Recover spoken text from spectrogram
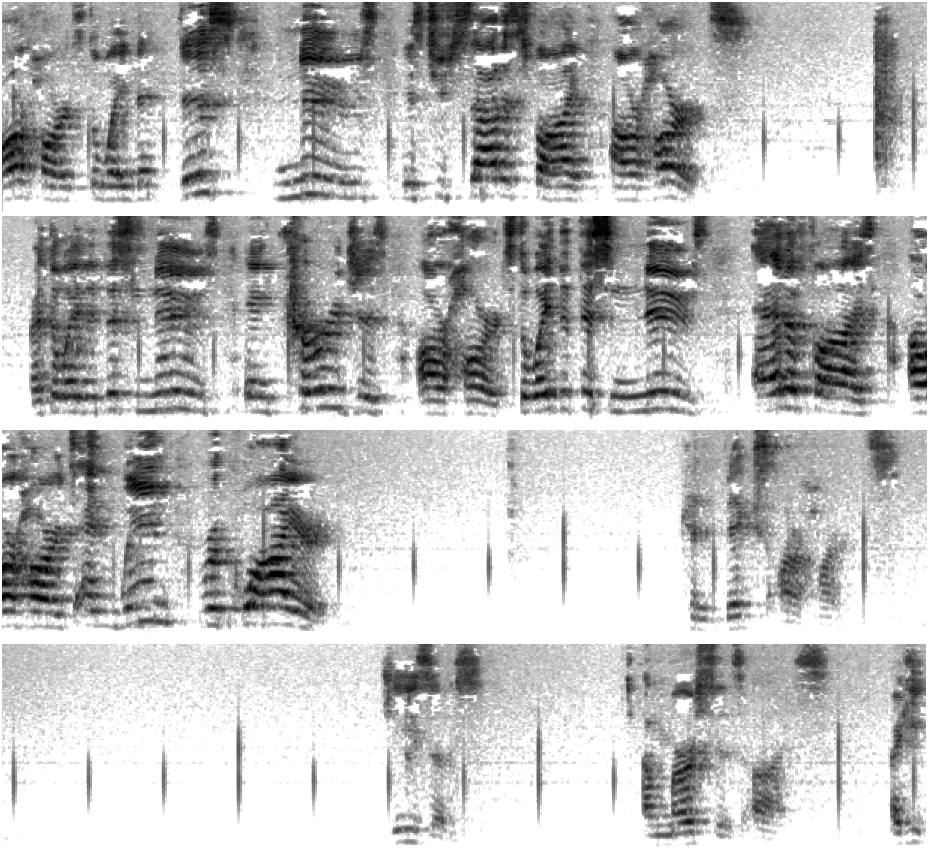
our hearts the way that this news is to satisfy our hearts. Right? The way that this news encourages our hearts, the way that this news edifies our hearts, and when required, convicts our hearts. Jesus immerses us. Right? He,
